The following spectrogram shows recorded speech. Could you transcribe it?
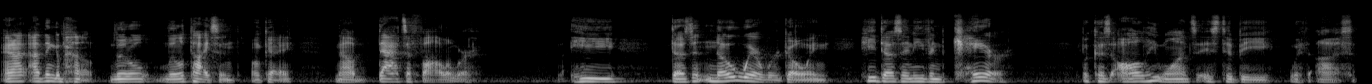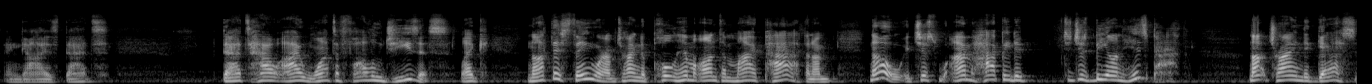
And I, I think about little little Tyson, okay? Now that's a follower. He doesn't know where we're going. He doesn't even care because all he wants is to be with us. And guys, that's that's how I want to follow Jesus. Like, not this thing where I'm trying to pull him onto my path. And I'm, no, it's just, I'm happy to, to just be on his path, not trying to guess,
